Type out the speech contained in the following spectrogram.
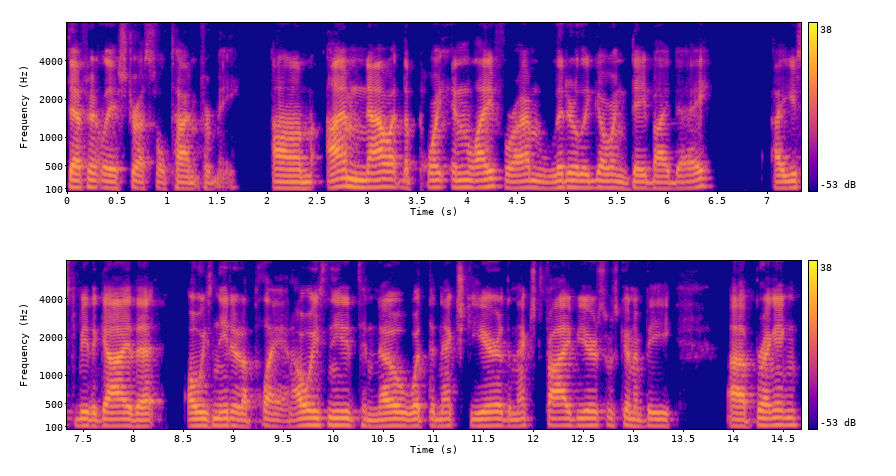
definitely a stressful time for me. Um, i'm now at the point in life where i'm literally going day by day. I used to be the guy that always needed a plan always needed to know what the next year the next five years was going to be uh, bringing.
